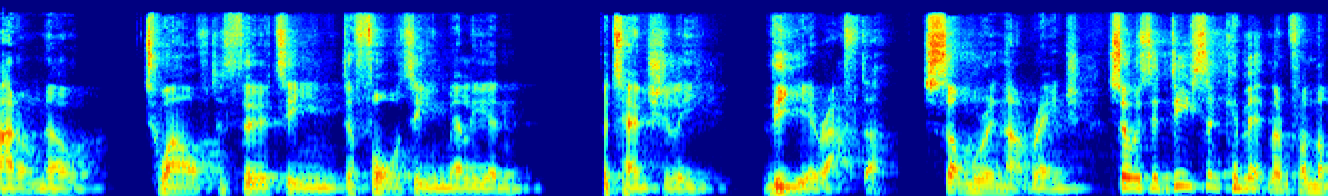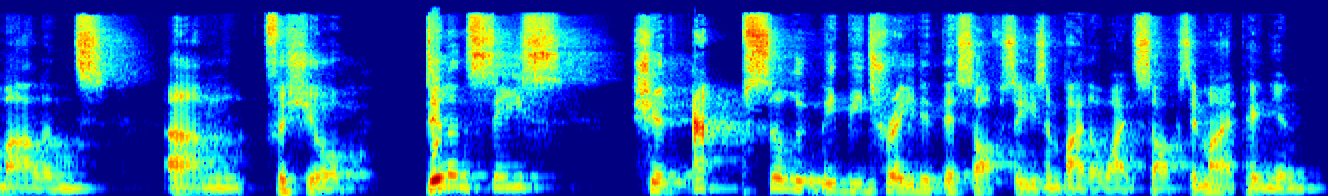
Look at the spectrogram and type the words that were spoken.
I don't know, 12 to 13 to 14 million potentially the year after, somewhere in that range. So it's a decent commitment from the Marlins um, for sure. Dylan Cease should absolutely be traded this offseason by the White Sox, in my opinion.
